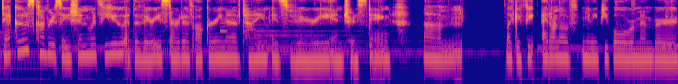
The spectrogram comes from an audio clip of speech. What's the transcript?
Deku's conversation with you at the very start of Ocarina of Time is very interesting. Um, like if he, I don't know if many people remember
